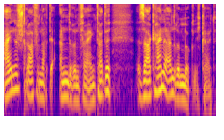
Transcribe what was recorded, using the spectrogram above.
eine Strafe nach der anderen verhängt hatte, sah keine andere Möglichkeit.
